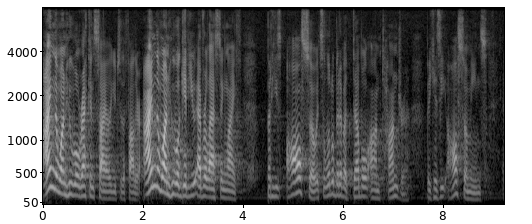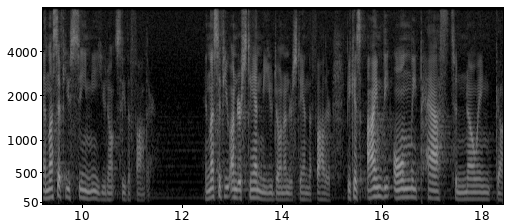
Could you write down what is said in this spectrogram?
I'm the one who will reconcile you to the Father. I'm the one who will give you everlasting life. But he's also, it's a little bit of a double entendre because he also means, unless if you see me, you don't see the Father. Unless if you understand me, you don't understand the Father. Because I'm the only path to knowing God.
